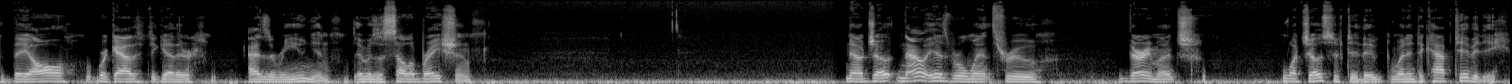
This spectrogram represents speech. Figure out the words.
they all were gathered together as a reunion. It was a celebration. Now, jo- now Israel went through very much what Joseph did. They went into captivity,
